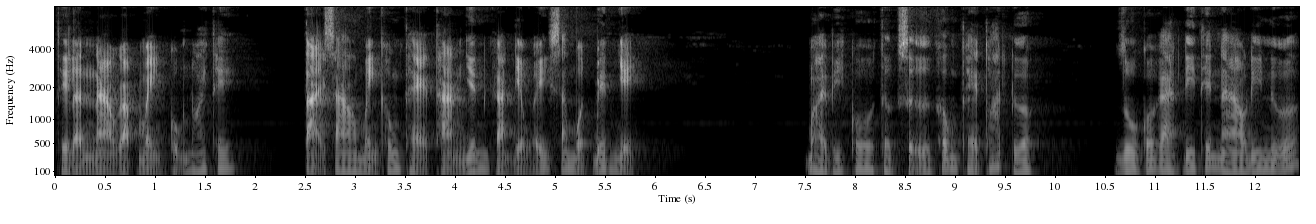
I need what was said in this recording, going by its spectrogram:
thì lần nào gặp mình cũng nói thế. Tại sao mình không thể thản nhiên gạt điều ấy sang một bên nhỉ? Bởi vì cô thực sự không thể thoát được. Dù có gạt đi thế nào đi nữa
